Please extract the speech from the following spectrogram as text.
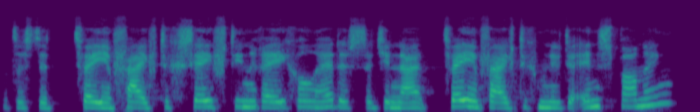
dat is de 52-17 regel. Hè? Dus dat je na 52 minuten inspanning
